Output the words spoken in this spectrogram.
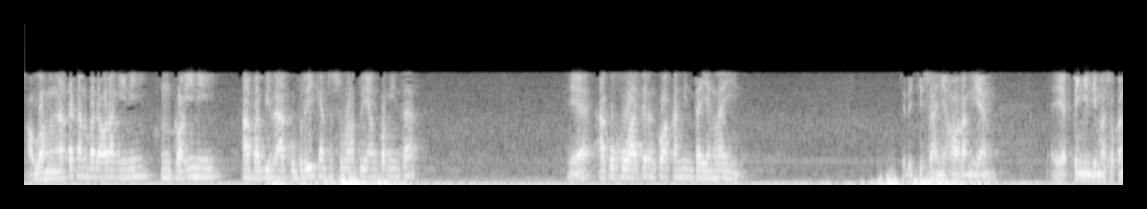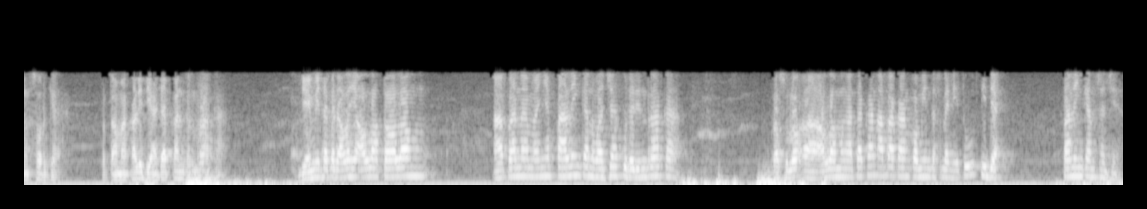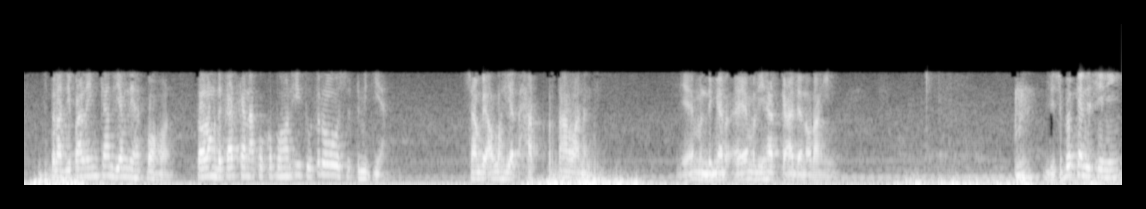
Allah mengatakan kepada orang ini, engkau ini apabila aku berikan sesuatu yang kau minta, ya, aku khawatir engkau akan minta yang lain. Jadi kisahnya orang yang ya pengen dimasukkan ke surga. Pertama kali dihadapkan ke neraka. Dia minta pada Allah, ya Allah tolong apa namanya palingkan wajahku dari neraka. Rasulullah Allah mengatakan apakah engkau minta selain itu? Tidak palingkan saja. Setelah dipalingkan dia melihat pohon. Tolong dekatkan aku ke pohon itu terus demikian. Sampai Allah lihat hak tertawa nanti. Ya, mendengar ya melihat keadaan orang ini. Disebutkan di sini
